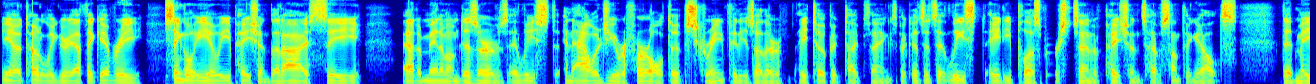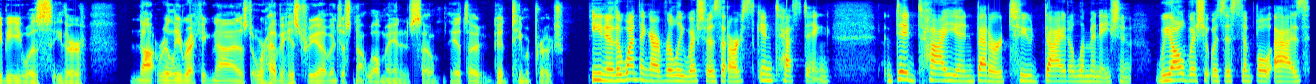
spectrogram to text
Yeah, I totally agree. I think every single EOE patient that I see at a minimum deserves at least an allergy referral to screen for these other atopic type things because it's at least 80 plus percent of patients have something else that maybe was either not really recognized or have a history of and just not well managed. So it's a good team approach. You know, the one thing I really wish was that our skin testing did tie in better to diet elimination. We all wish it was as simple as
